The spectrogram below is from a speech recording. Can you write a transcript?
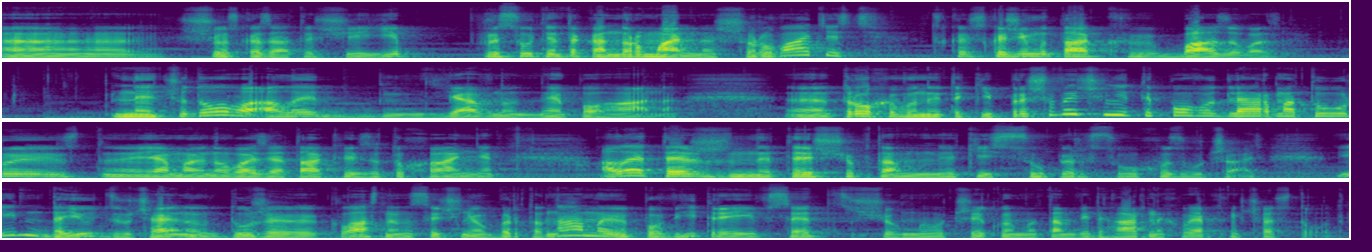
Е, Що сказати, ще є присутня така нормальна шаруватість, скажімо так, базова. Не чудова, але явно непогана. Е, Трохи вони такі пришвидшені, типово для арматури, е, я маю на увазі атаки і затухання. Але теж не те, щоб там якісь супер сухо звучать. І дають, звичайно, дуже класне насичення обертонами, повітря і все, що ми очікуємо там від гарних верхніх частот.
